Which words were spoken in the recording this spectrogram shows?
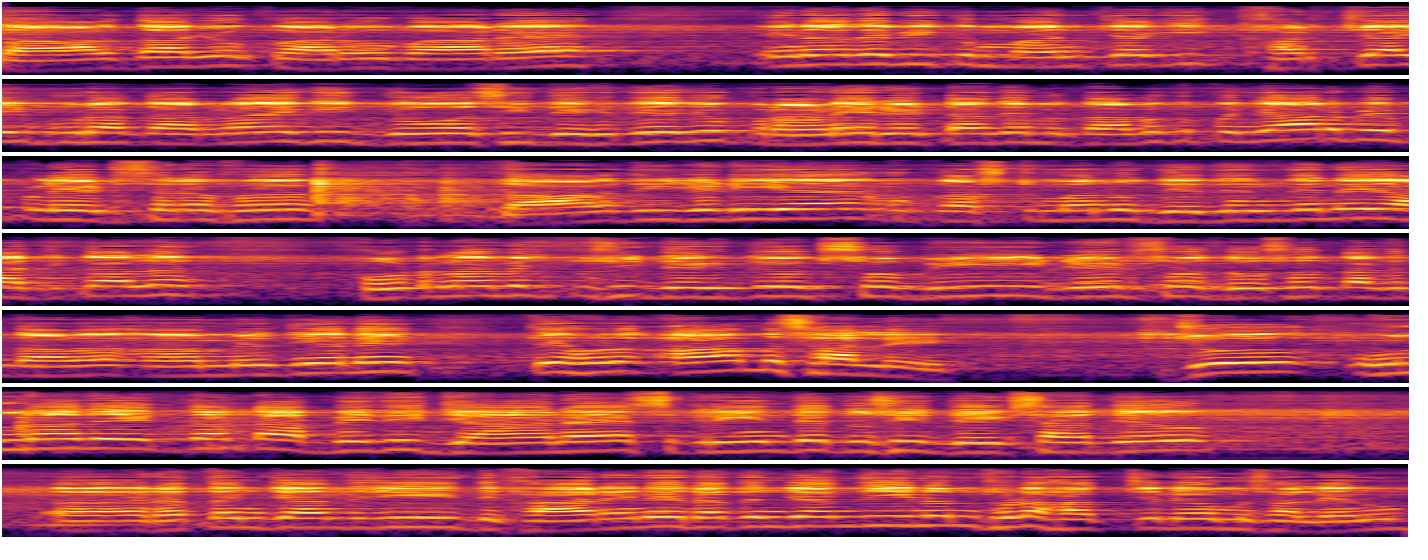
ਦਾਲ ਦਾ ਜੋ ਕਾਰੋਬਾਰ ਹੈ ਇਹਨਾਂ ਦੇ ਵੀ ਇੱਕ ਮਨ ਚ ਹੈ ਕਿ ਖਰਚਾ ਹੀ ਪੂਰਾ ਕਰਨਾ ਹੈ ਕਿ ਜੋ ਅਸੀਂ ਦੇਖਦੇ ਹਾਂ ਜੋ ਪੁਰਾਣੇ ਰੇਟਾਂ ਦੇ ਮੁਤਾਬਕ 50 ਰੁਪਏ ਪਲੇਟ ਸਿਰਫ ਦਾਲ ਦੀ ਜਿਹੜੀ ਹੈ ਉਹ ਕਸਟਮਰ ਨੂੰ ਦੇ ਦਿੰਦੇ ਨੇ। ਅੱਜ ਕੱਲ ਹੋਟਲਾਂ ਵਿੱਚ ਤੁਸੀਂ ਦੇਖਦੇ ਹੋ 120 150 200 ਤੱਕ ਦਾਲਾਂ ਆਮ ਮਿਲਦੀਆਂ ਨੇ। ਤੇ ਹੁਣ ਆਹ ਮਸਾਲੇ ਜੋ ਉਹਨਾਂ ਦੇ ਇੱਕ ਤਾਂ ਢਾਬੇ ਦੀ ਜਾਨ ਹੈ ਸਕਰੀਨ ਤੇ ਤੁਸੀਂ ਦੇਖ ਸਕਦੇ ਹੋ। ਰਤਨ ਚੰਦ ਜੀ ਦਿਖਾ ਰਹੇ ਨੇ। ਰਤਨ ਚੰਦ ਜੀ ਇਹਨਾਂ ਨੂੰ ਥੋੜਾ ਹੱਥ ਚ ਲਿਓ ਮਸਾਲਿਆਂ ਨੂੰ।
